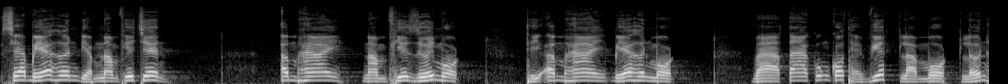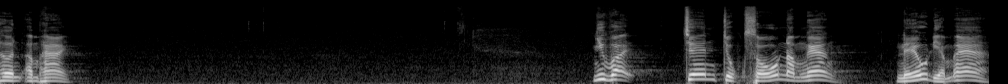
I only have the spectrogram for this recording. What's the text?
sẽ bé hơn điểm nằm phía trên. Âm 2 nằm phía dưới 1 thì âm 2 bé hơn 1 và ta cũng có thể viết là 1 lớn hơn âm 2. Như vậy, trên trục số nằm ngang, nếu điểm A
